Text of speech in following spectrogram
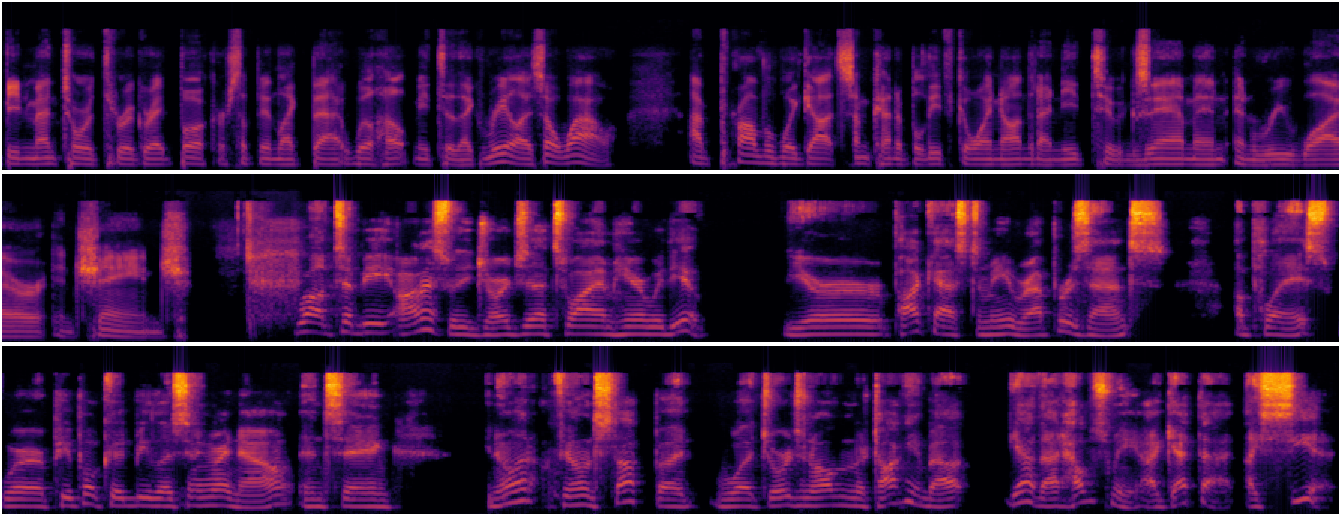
being mentored through a great book or something like that will help me to like realize, oh wow, I've probably got some kind of belief going on that I need to examine and rewire and change. Well, to be honest with you, George, that's why I'm here with you your podcast to me represents a place where people could be listening right now and saying, you know what, I'm feeling stuck, but what George and Alden are talking about, yeah, that helps me. I get that. I see it.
